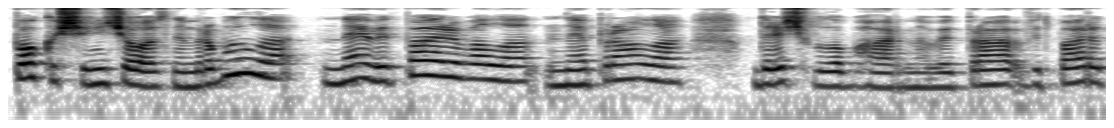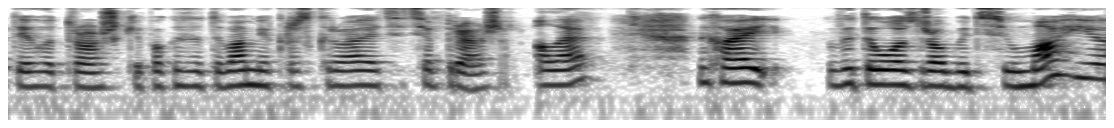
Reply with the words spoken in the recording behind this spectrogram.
поки що нічого з ним робила, не відпарювала, не прала. До речі, було б гарно відпарити його трошки, показати вам, як розкривається ця пряжа. Але нехай ВТО зробить цю магію,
